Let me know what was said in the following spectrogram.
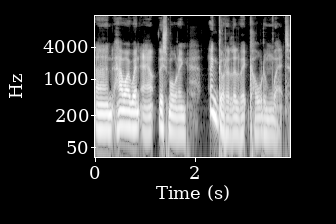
and how I went out this morning and got a little bit cold and wet.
